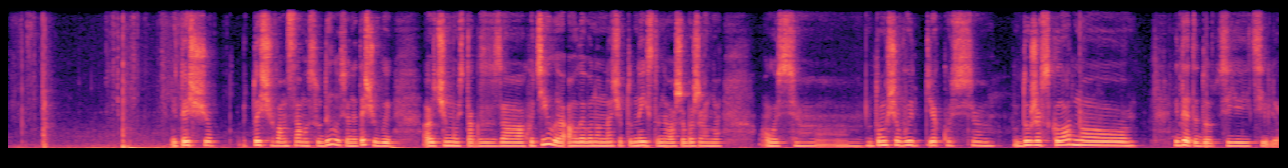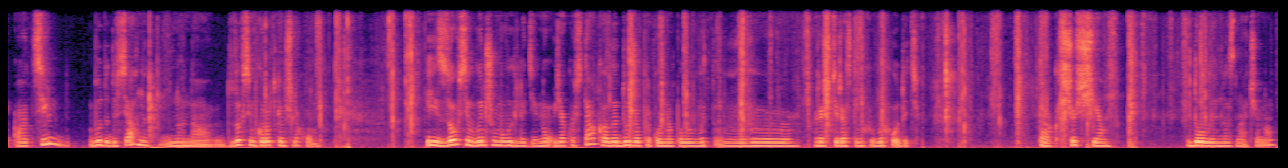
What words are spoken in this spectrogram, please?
І те, що, те, що вам саме судилося, не те, що ви е, чомусь так захотіли, але воно начебто не істинне ваше бажання. Ось, е, ну, тому що ви якось е, дуже складно йдете до цієї цілі, а ціль буде досягнена зовсім коротким шляхом. І зовсім в іншому вигляді. Ну, якось так, але дуже прикольно врешті-решт виходить. Так, що ще? Долею назначено.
